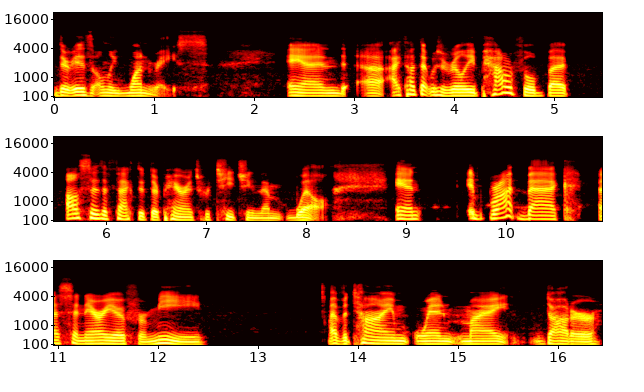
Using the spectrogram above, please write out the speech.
there is only one race. And uh, I thought that was really powerful, but also the fact that their parents were teaching them well. And it brought back a scenario for me of a time when my daughter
